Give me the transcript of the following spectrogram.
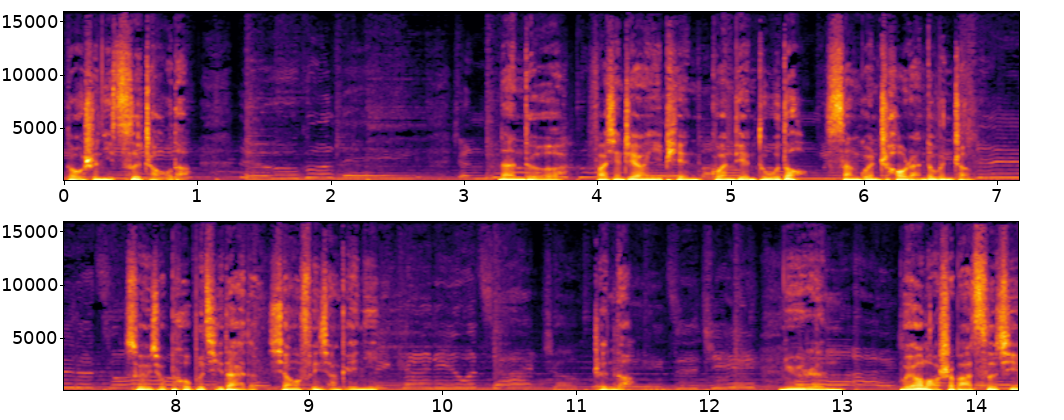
都是你自找的。难得发现这样一篇观点独到、三观超然的文章，所以就迫不及待的想要分享给你。真的，女人不要老是把自己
